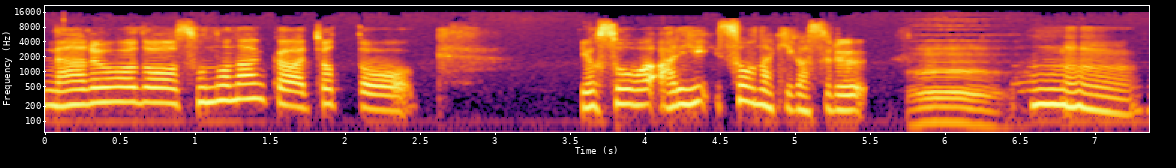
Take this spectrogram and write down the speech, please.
なるほど。そのなんかちょっと予想はありそうな気がする。うん、うん、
